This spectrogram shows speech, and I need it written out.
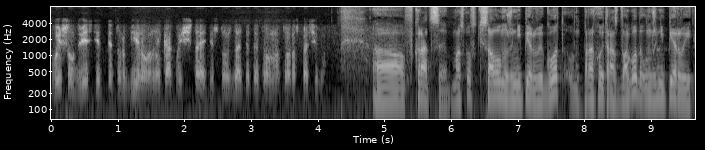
вышел 200T турбированный. Как вы считаете, что ждать от этого мотора? Спасибо. А, Вкратце, московский салон уже не первый год, он проходит раз в два года, он уже не первый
